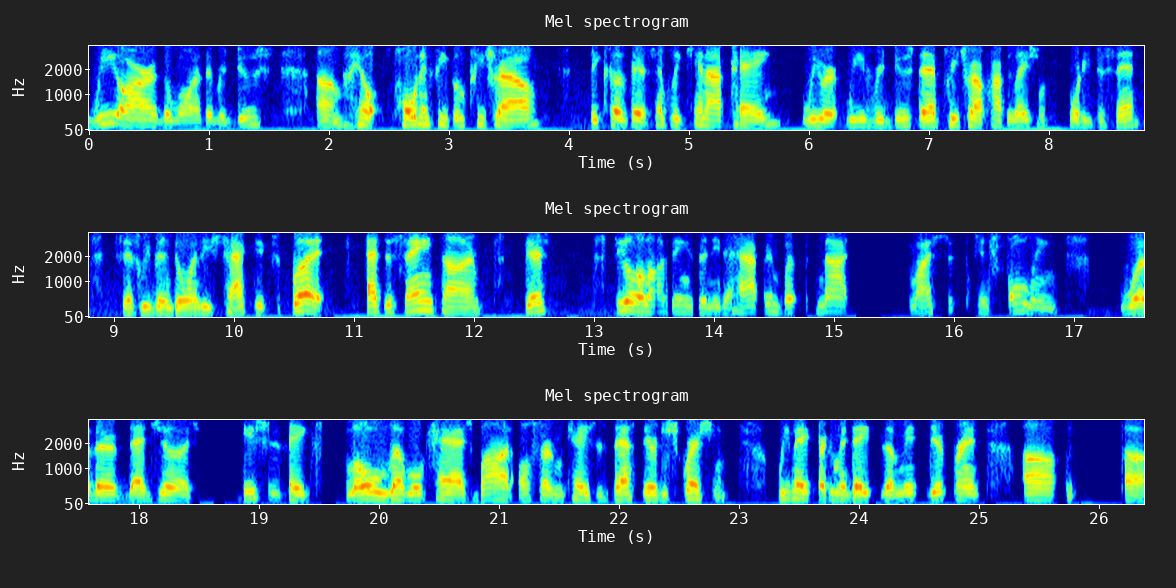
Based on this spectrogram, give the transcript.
we are the ones that reduce um, help, holding people in pretrial because they simply cannot pay. We were we've reduced that pretrial population 40% since we've been doing these tactics. But at the same time, there's still a lot of things that need to happen, but it's not myself controlling whether that judge issues a low level cash bond on certain cases. That's their discretion. We make recommendations of different um, uh,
